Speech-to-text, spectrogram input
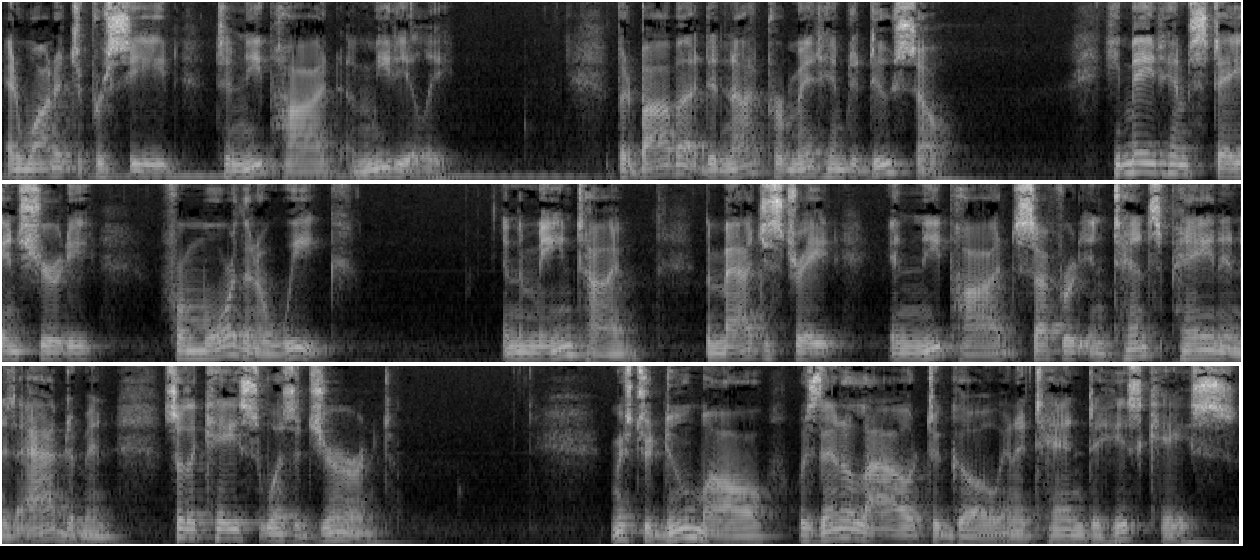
and wanted to proceed to Niphad immediately. But Baba did not permit him to do so. He made him stay in Shirdi for more than a week. In the meantime, the magistrate in Niphad suffered intense pain in his abdomen, so the case was adjourned. Mr. Dhumal was then allowed to go and attend to his case.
